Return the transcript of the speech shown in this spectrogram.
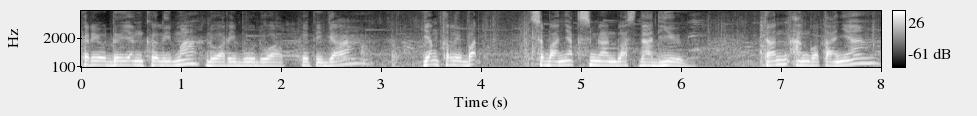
periode yang kelima 2023 yang terlibat sebanyak 19 dadia dan anggotanya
